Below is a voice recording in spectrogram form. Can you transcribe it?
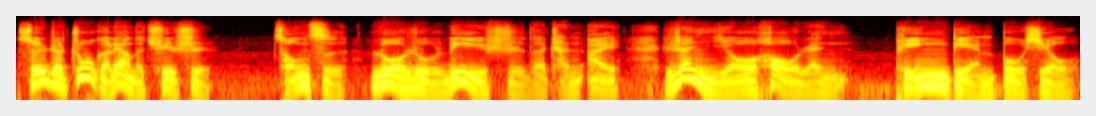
随着诸葛亮的去世，从此落入历史的尘埃，任由后人评点不休。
